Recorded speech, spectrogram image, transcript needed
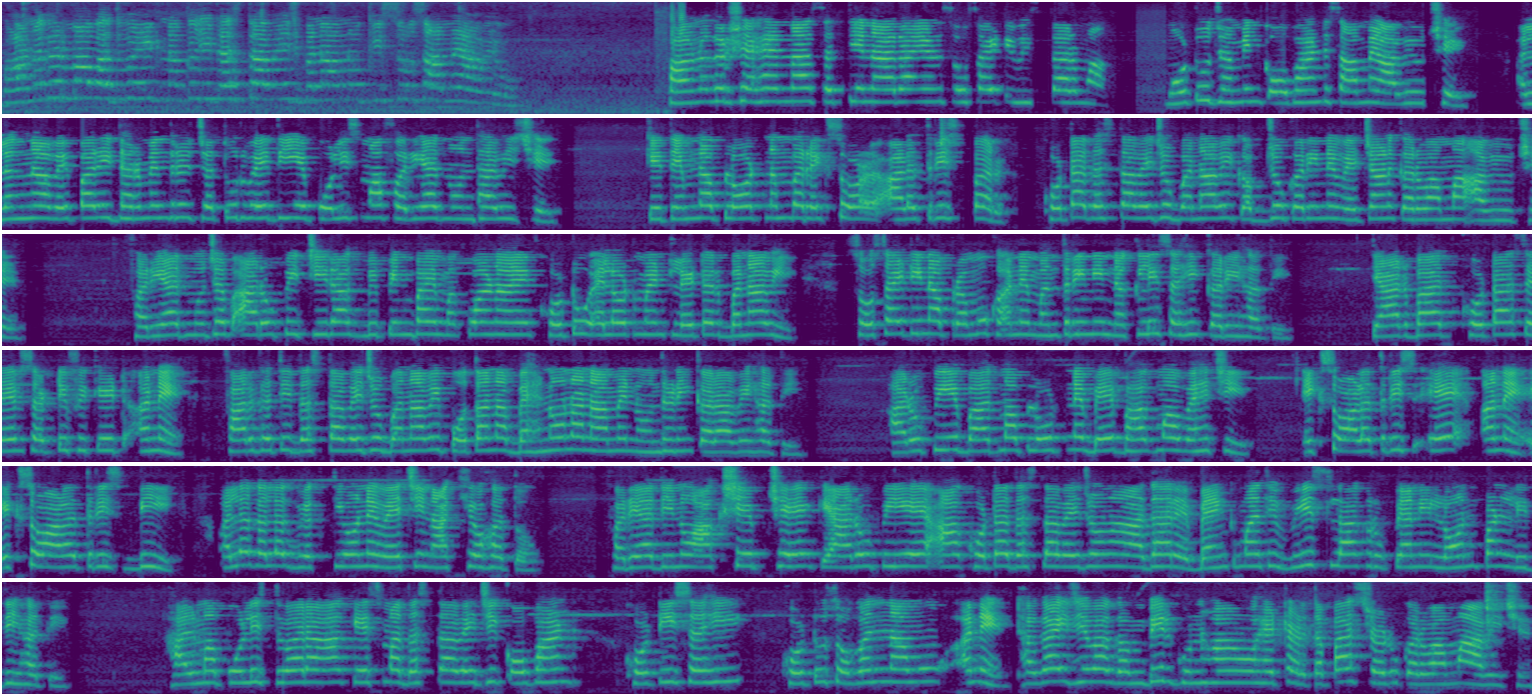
ભાવનગરમાં વધુ એક નકલી દસ્તાવેજ બનાવનો કિસ્સો સામે આવ્યો. ભાવનગર શહેરના સત્યનારાયણ સોસાયટી વિસ્તારમાં મોટું જમીન કૌભાંડ સામે આવ્યું છે. અલંગના વેપારી ધર્મેન્દ્ર ચતુર્વેદીએ પોલીસમાં ફરિયાદ નોંધાવી છે કે તેમના પ્લોટ નંબર એકસો આડત્રીસ પર ખોટા દસ્તાવેજો બનાવી કબજો કરીને વેચાણ કરવામાં આવ્યું છે. ફરિયાદ મુજબ આરોપી ચિરાગ બિપિનભાઈ મકવાણાએ ખોટું એલોટમેન્ટ લેટર બનાવી સોસાયટીના પ્રમુખ અને મંત્રીની નકલી સહી કરી હતી. ત્યારબાદ ખોટા શેર સર્ટિફિકેટ અને ફારગતી દસ્તાવેજો બનાવી પોતાના બહેનોના નામે નોંધણી કરાવી હતી. આરોપીએ બાદમાં પ્લોટને બે ભાગમાં વહેંચી, એકસો આડત્રીસ એ અને એકસો આડત્રીસ બી અલગ અલગ વ્યક્તિઓને વેચી નાખ્યો હતો. ફરિયાદીનો આક્ષેપ છે કે આરોપીએ આ ખોટા દસ્તાવેજોના આધારે બેંકમાંથી વીસ લાખ રૂપિયાની લોન પણ લીધી હતી. હાલમાં પોલીસ દ્વારા આ કેસમાં દસ્તાવેજી, કૌભાંડ, ખોટી સહી, ખોટું સોગંદનામું અને ઠગાઈ જેવા ગંભીર ગુન્હાઓ હેઠળ તપાસ શરૂ કરવામાં આવી છે.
